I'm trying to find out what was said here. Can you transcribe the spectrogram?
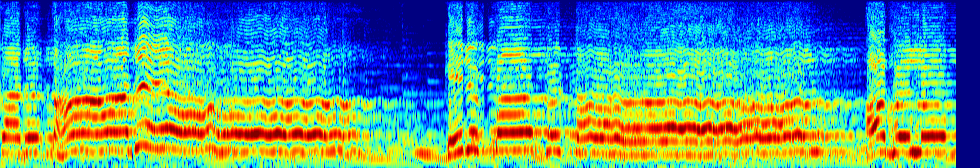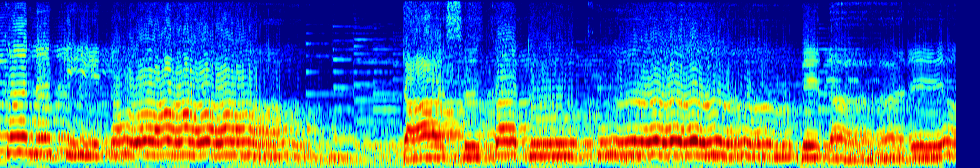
ਕਰ ਧਾਰਿਓ। ਕਿਰਪਾ ਘਟਾ। ਅਵਲੋਕਨ ਕੀਨੋ। ਦਾਸ ਕਾ ਦੁਖ ਬੇਦਾਰਿਓ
